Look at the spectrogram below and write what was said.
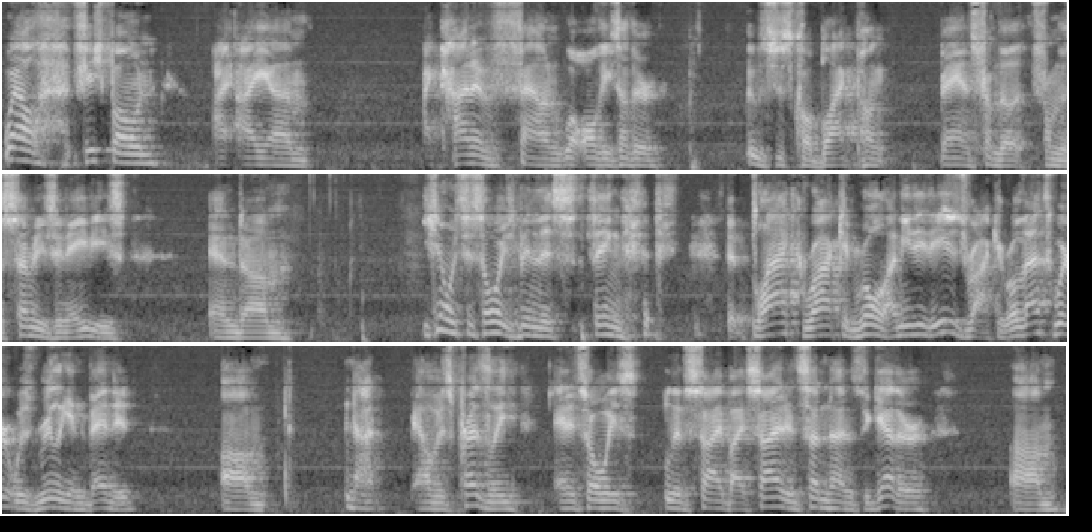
well, Fishbone, I, I um, I kind of found well all these other. It was just called black punk bands from the from the seventies and eighties, and um, you know, it's just always been this thing that black rock and roll. I mean, it is rock and roll. That's where it was really invented. Um, not Elvis Presley, and it's always lived side by side and sometimes together. Um,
